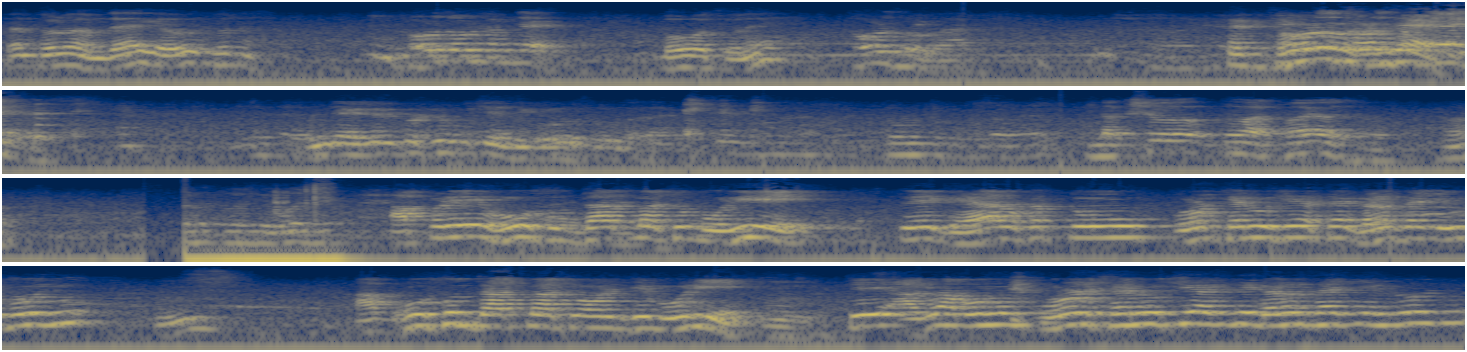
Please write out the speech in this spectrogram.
તને થોડું સમજાય કે એવું છું ને? થોડું થોડું સમજાય. બહુ ઓછું ને? થોડું થોડું થોડું થોડું સમજાય. સમજાય. છે. સમજાય એટલે પ્રશ્ન પૂછે છે કે શું કરાય નકશો તો હાથમાં છે. હા? આપણે હું શુદ્ધાત્મા છું બોલીએ તો એ ગયા વખતનું પૂર્ણ થયેલું છે અત્યારે ઘણું થાય છે એવું સમજવું હમ? આ હું શુદ્ધાત્મા છું જે બોલીએ. તે આગલા ભાવનું પૂરણ થયેલું છે? અને તે ગલન થાય છે એમ સમજવું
